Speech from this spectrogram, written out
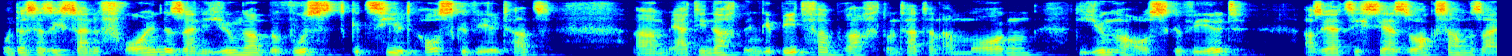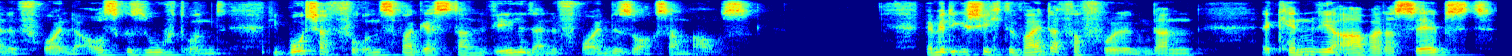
und dass er sich seine Freunde, seine Jünger bewusst gezielt ausgewählt hat. Ähm, er hat die Nacht im Gebet verbracht und hat dann am Morgen die Jünger ausgewählt also er hat sich sehr sorgsam seine Freunde ausgesucht und die Botschaft für uns war gestern, wähle deine Freunde sorgsam aus. Wenn wir die Geschichte weiterverfolgen, dann erkennen wir aber, dass selbst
